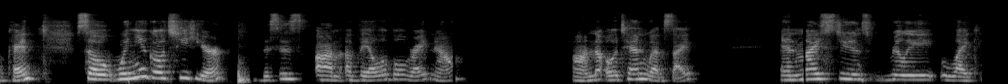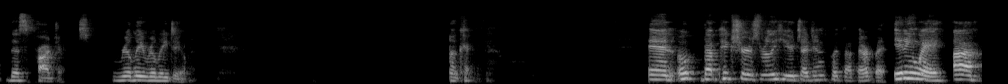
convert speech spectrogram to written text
Okay, so when you go to here, this is um, available right now on the OTAN website. And my students really like this project, really, really do. Okay. And oh, that picture is really huge. I didn't put that there, but anyway, um,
